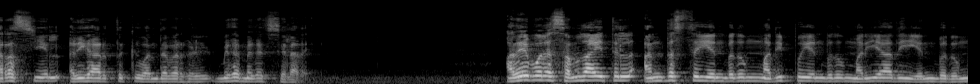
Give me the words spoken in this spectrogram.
அரசியல் அதிகாரத்துக்கு வந்தவர்கள் மிக மிக சிலரே. அதேபோல சமுதாயத்தில் அந்தஸ்து என்பதும் மதிப்பு என்பதும் மரியாதை என்பதும்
